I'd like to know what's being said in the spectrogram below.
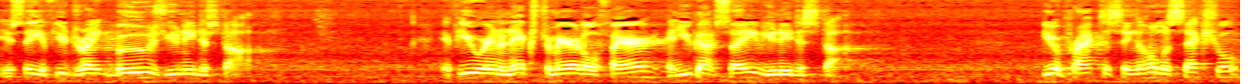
you see, if you drink booze, you need to stop. If you were in an extramarital affair and you got saved, you need to stop. You're practicing homosexual,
